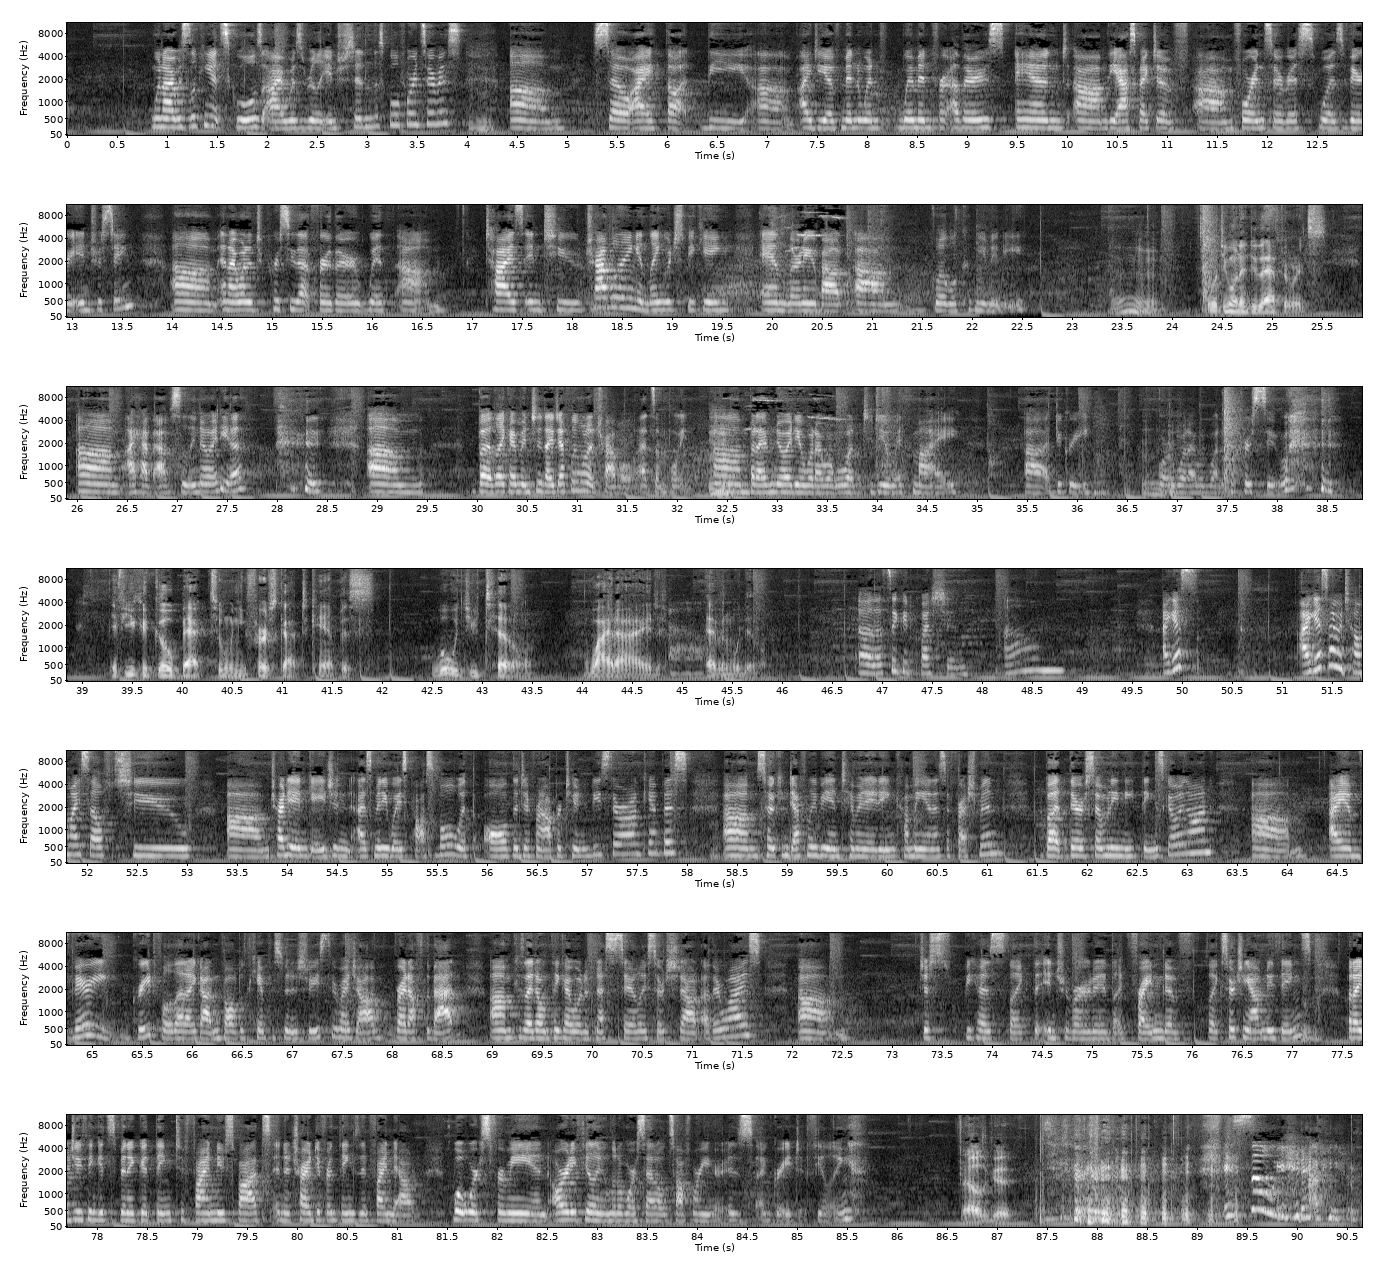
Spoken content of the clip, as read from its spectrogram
when I was looking at schools, I was really interested in the school foreign service. Um, so I thought the um, idea of men and win- women for others and um, the aspect of um, foreign service was very interesting. Um, and I wanted to pursue that further with um, ties into traveling and language speaking and learning about um, global community. What do you want to do afterwards? Um, I have absolutely no idea. um, but like I mentioned, I definitely want to travel at some point. Um, but I have no idea what I would want to do with my uh, degree or what I would want to pursue. If you could go back to when you first got to campus, what would you tell wide-eyed Evan Woodill? Oh, that's a good question. Um, I guess, I guess I would tell myself to um, try to engage in as many ways possible with all the different opportunities there are on campus. Um, so it can definitely be intimidating coming in as a freshman, but there are so many neat things going on. Um, I am very grateful that I got involved with campus ministries through my job right off the bat because I don't think I would have necessarily searched it out otherwise. Just because like the introverted like frightened of like searching out new things. Hmm. But i do think it's been a good thing to find new spots and to try different things and find out what works for me. And already feeling a little more settled sophomore year is a great feeling. That was good. it's so weird having everyone here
